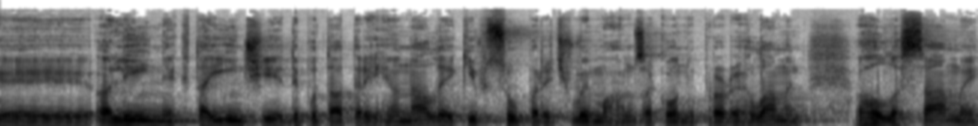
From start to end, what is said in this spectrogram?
е, Олійник та інші депутати-регіонали, які всупереч вимогам закону про регламент голосами,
